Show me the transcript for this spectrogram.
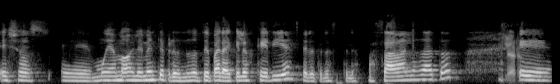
ellos eh, muy amablemente preguntándote para qué los querías, pero te los, pasaban los datos. Eh,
